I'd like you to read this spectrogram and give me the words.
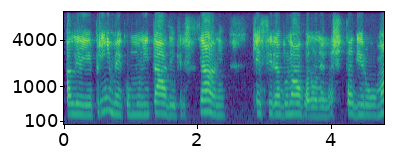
alle prime comunità dei cristiani che si radunavano nella città di Roma.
